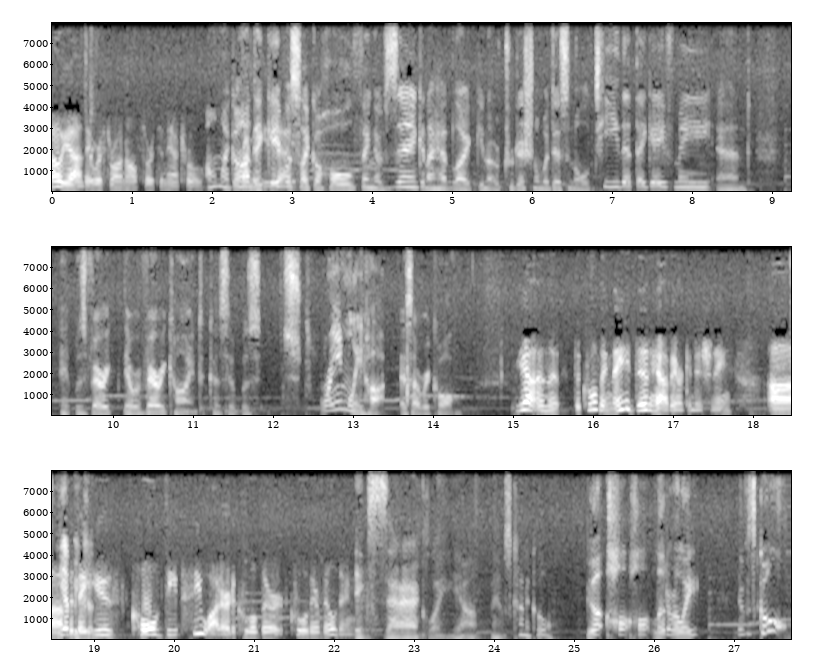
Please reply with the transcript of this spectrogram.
Oh yeah, they were throwing all sorts of natural. Oh my God! They gave us you. like a whole thing of zinc, and I had like you know traditional medicinal tea that they gave me, and it was very. They were very kind because it was extremely hot, as I recall. Yeah, and the the cool thing they did have air conditioning, uh, Yeah, but becau- they used cold, deep seawater to cool their cool their buildings. Exactly. Yeah, it was kind of cool. Yeah, hot, hot, literally. It was cool.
